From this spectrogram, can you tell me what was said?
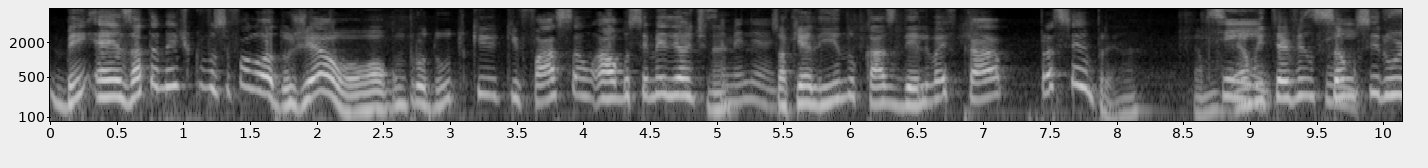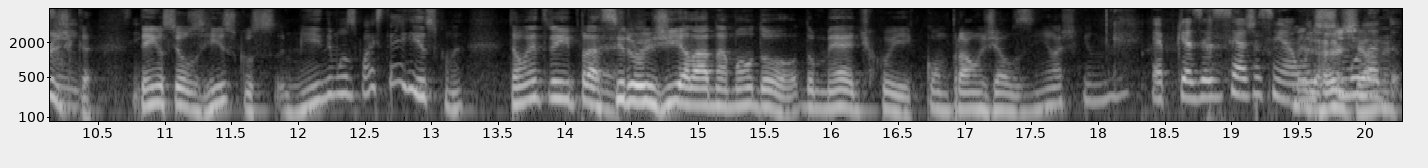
bem. É exatamente o que você falou, do gel, ou algum produto que, que faça algo semelhante, né? Semelhante. Só que ali, no caso dele, vai ficar para sempre, né? É, um- Sim, é uma intervenção sim, cirúrgica. sim, sim. Tem os seus riscos mínimos, mas tem risco, né? Então, entre ir pra É. cirurgia lá na mão do, do médico e comprar um gelzinho, eu acho que não. É porque às vezes você acha assim, ah, um, gel, né?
